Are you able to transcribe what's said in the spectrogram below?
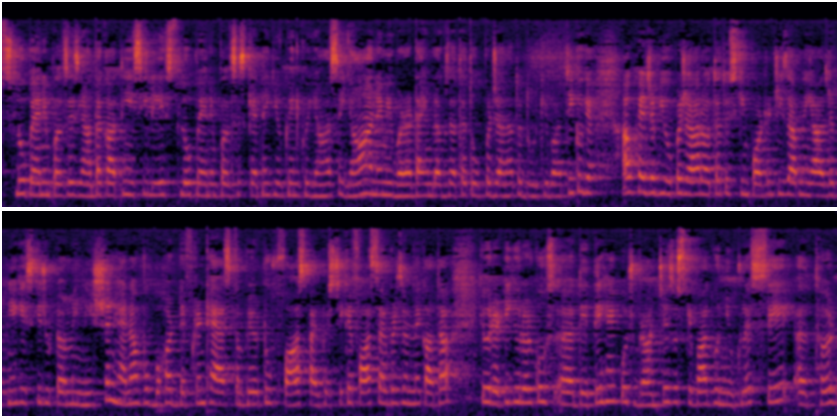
स्लो पेन इंपल्सेस यहाँ तक आती हैं, इसीलिए स्लो पेन इंपल्सेस कहते हैं, क्योंकि इनको यहाँ से यहाँ आने में बड़ा टाइम लग जाता है तो ऊपर जाना तो दूर की बात, ठीक हो गया? अब खैर, जब ये ऊपर जा रहा होता है तो इसकी इंपॉर्टेंट चीज़ आपने याद रखनी है कि इसकी जो टर्मिनेशन है ना, वो बहुत डिफरेंट है as compared to fast fibres ठीक है? फास्ट फाइबर्स हमने कहा था कि वो रेटिकुलर को देते हैं कुछ ब्रांचेस उसके बाद वो न्यूक्लियस से थर्ड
